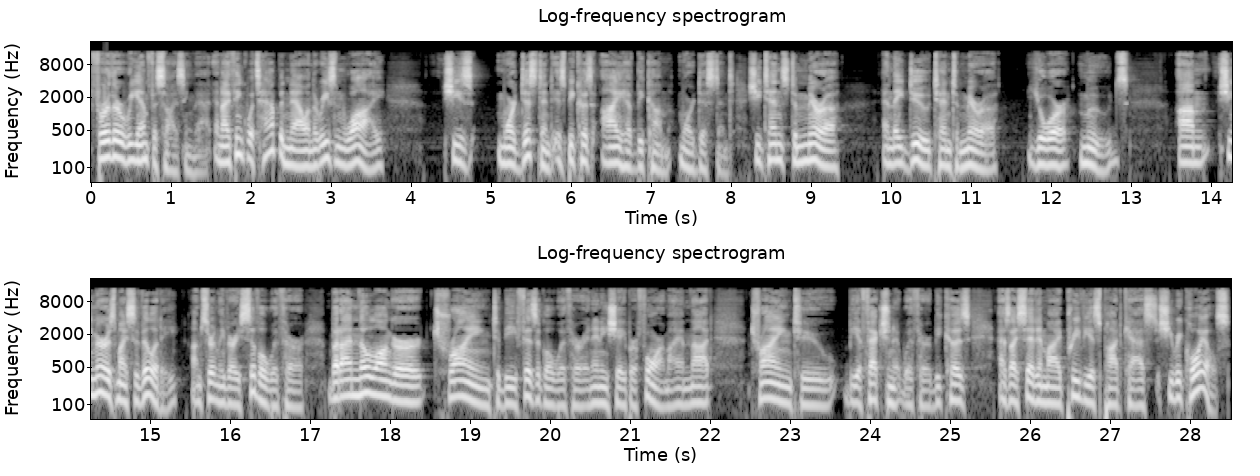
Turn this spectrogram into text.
further reemphasizing that. And I think what's happened now and the reason why she's more distant is because I have become more distant. She tends to mirror, and they do tend to mirror your moods. Um, she mirrors my civility. I'm certainly very civil with her, but I'm no longer trying to be physical with her in any shape or form. I am not trying to be affectionate with her because, as I said in my previous podcast, she recoils.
